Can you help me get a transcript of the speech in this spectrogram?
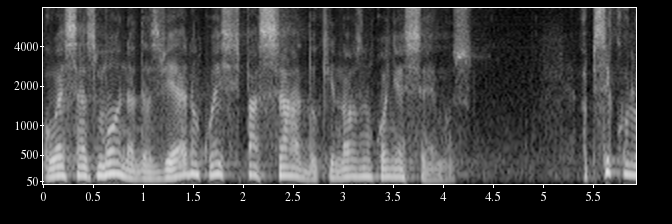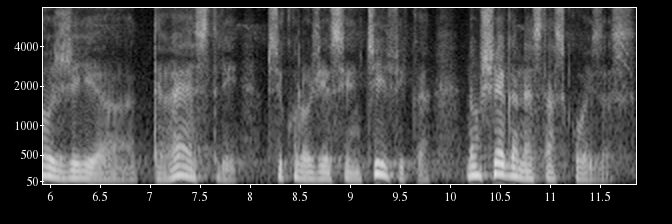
ou essas mônadas vieram com esse passado que nós não conhecemos. A psicologia terrestre, a psicologia científica, não chega nestas coisas.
